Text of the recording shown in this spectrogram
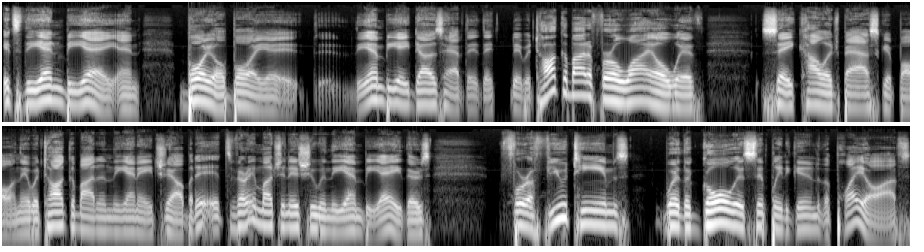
it's the NBA, and boy, oh boy, uh, the NBA does have. They, they, they would talk about it for a while with, say, college basketball, and they would talk about it in the NHL, but it, it's very much an issue in the NBA. There's, for a few teams, where the goal is simply to get into the playoffs,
